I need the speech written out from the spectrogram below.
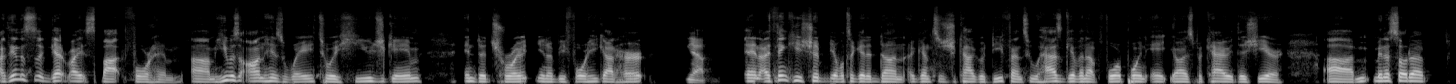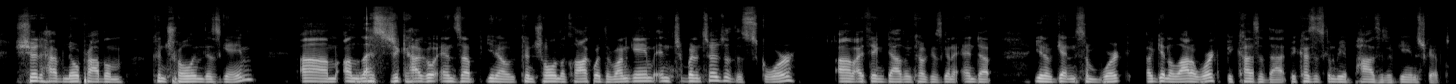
I think this is a get right spot for him. Um, he was on his way to a huge game in Detroit, you know, before he got hurt. Yeah. And I think he should be able to get it done against the Chicago defense, who has given up 4.8 yards per carry this year. Uh, Minnesota should have no problem controlling this game, um, unless Chicago ends up, you know, controlling the clock with the run game. In, but in terms of the score, um, I think Dalvin Cook is going to end up, you know, getting some work, uh, getting a lot of work because of that, because it's going to be a positive game script.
